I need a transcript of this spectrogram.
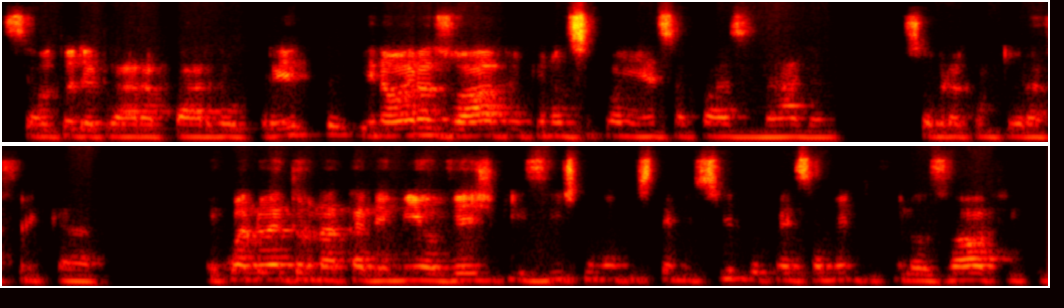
se autodeclara parda ou preto e não é razoável que não se conheça quase nada sobre a cultura africana. E quando entro na academia, eu vejo que existe um epistemicídio do pensamento filosófico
